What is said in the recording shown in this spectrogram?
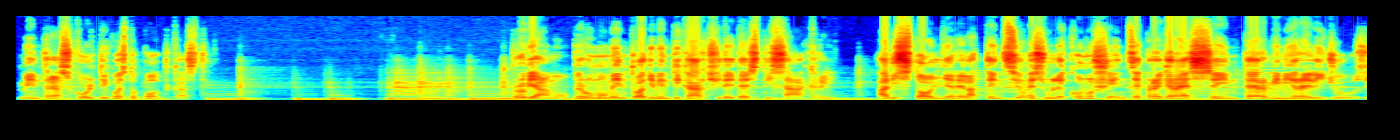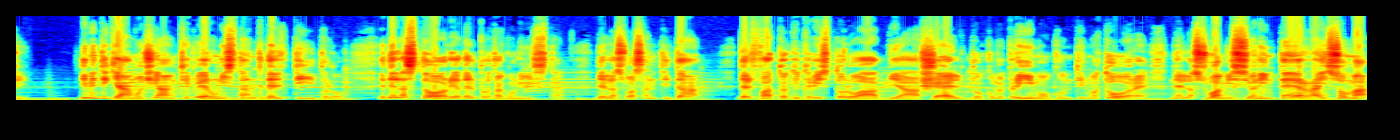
mentre ascolti questo podcast. Proviamo per un momento a dimenticarci dei testi sacri a distogliere l'attenzione sulle conoscenze pregresse in termini religiosi. Dimentichiamoci anche per un istante del titolo e della storia del protagonista, della sua santità, del fatto che Cristo lo abbia scelto come primo continuatore nella sua missione in terra, insomma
